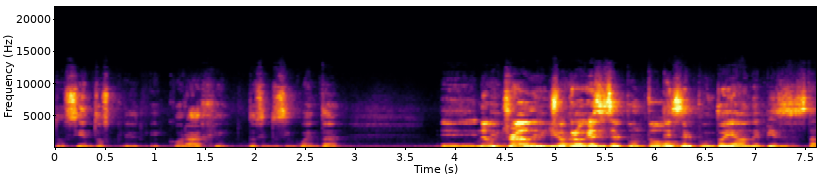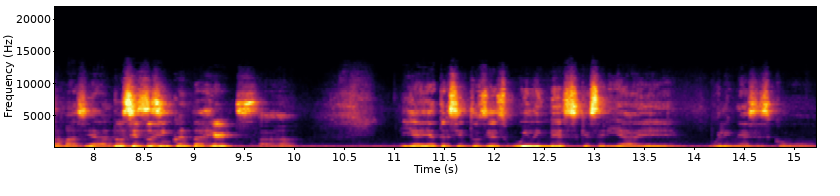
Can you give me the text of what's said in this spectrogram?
200 el, el coraje, 250 eh, Neutrality. Yo creo que ese es el punto Es el punto ya donde empiezas a estar más ya. en 250 Hz. Ajá. Y ahí a 310 willingness, que sería. eh, willingness es como.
